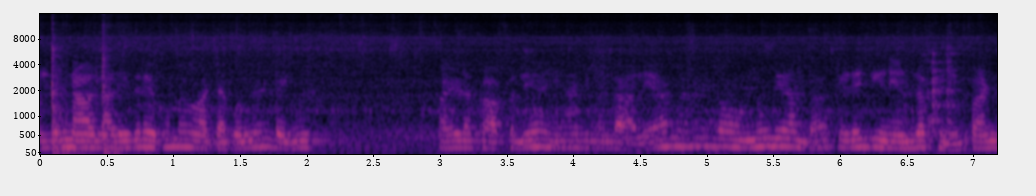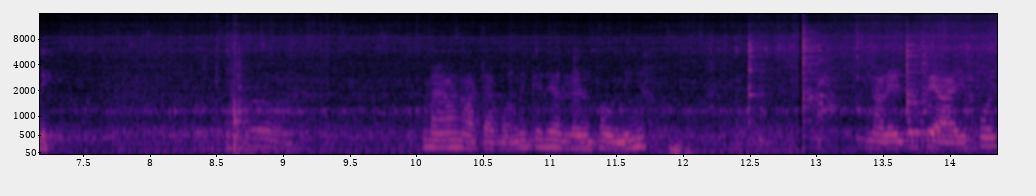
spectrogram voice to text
ਇਹਦੇ ਨਾਲ ਨਾਲ ਇਹਦੇ ਦੇਖੋ ਮੈਂ ਆਟਾ ਗੁੰਨਣ ਡਈ ਹਾਂ ਆ ਜਿਹੜਾ ਕੱਪ ਲਿਆਏ ਆ, ਅੱਜ ਮੈਂ ਲਾ ਲਿਆ। ਮੈਂ ਕਿਹਾ ਲਾਉਣ ਨੂੰ ਲਿਆਂਦਾ, ਕਿਹੜੇ ਜੀਣੇ ਨੂੰ ਰੱਖਣੇ ਭਾਂਡੇ? ਮੈਂ ਹੁਣ ਆਟਾ ਗੁੰਨ ਕੇ ਤੇ ਅੱਲਣ ਪਾਉਣੀ ਆ। ਨਾਲੇ ਇਹਦੇ ਪਿਆਜ਼ ਭੁੱਜ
